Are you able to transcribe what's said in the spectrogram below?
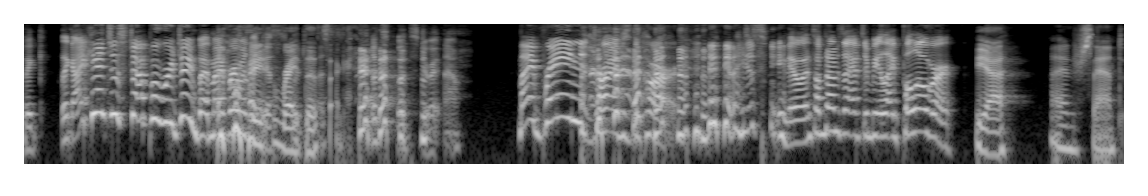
like like I can't just stop what we're doing, but my brain was like, right, right this second. let's let's do it now. My brain drives the car, and I just you know, and sometimes I have to be like, pull over. Yeah, I understand.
